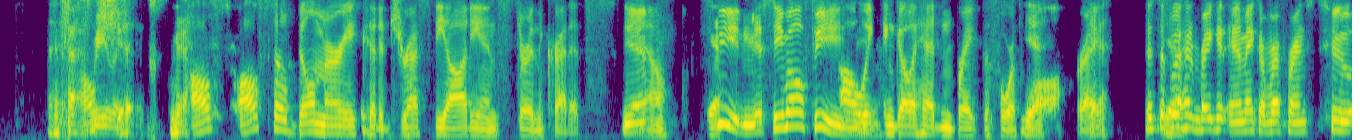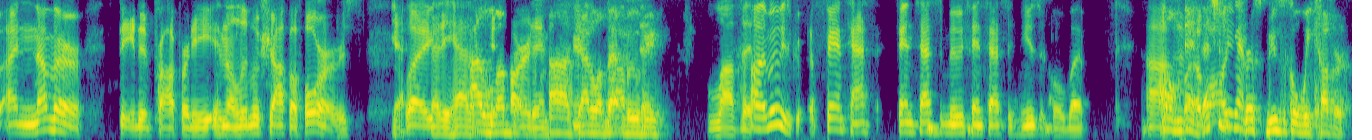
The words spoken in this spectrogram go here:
That's Really? shit. Also, also, Bill Murray could address the audience during the credits. you Yeah. know? Yeah. Feed me, Seymour, feed Oh, we can go ahead and break the fourth Yeah. wall, right? Yeah. Just to go ahead and break it and make a reference to another dated property in the Little Shop of Horrors. Yeah, Like- that he had a I love part that. in. Uh, gotta love that movie. it. Love it. Oh, the movie's fantastic, fantastic movie, fantastic musical. But uh, Oh man, of that should all- be the first musical we cover.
